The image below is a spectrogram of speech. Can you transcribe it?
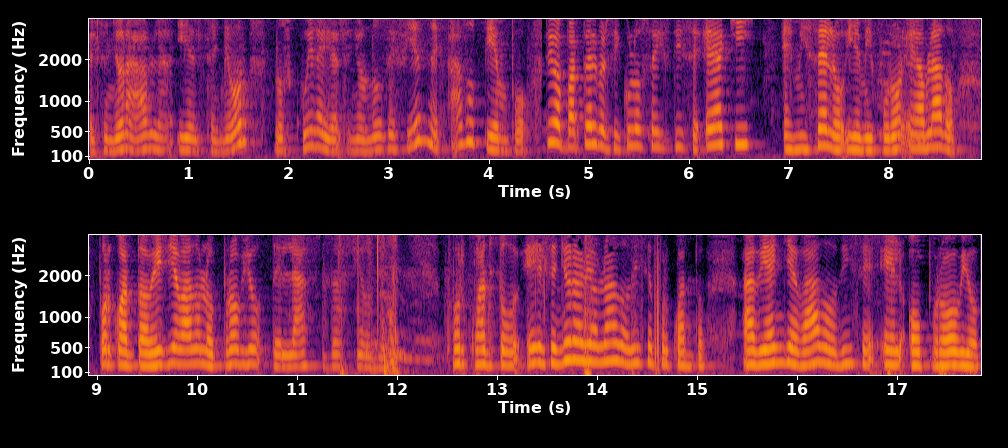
el Señor habla y el Señor nos cuida y el Señor nos defiende a su tiempo. La última parte del versículo 6 dice, He aquí, en mi celo y en mi furor he hablado, por cuanto habéis llevado lo propio de las naciones. Por cuanto el Señor había hablado, dice, por cuanto habían llevado, dice, el oprobio.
